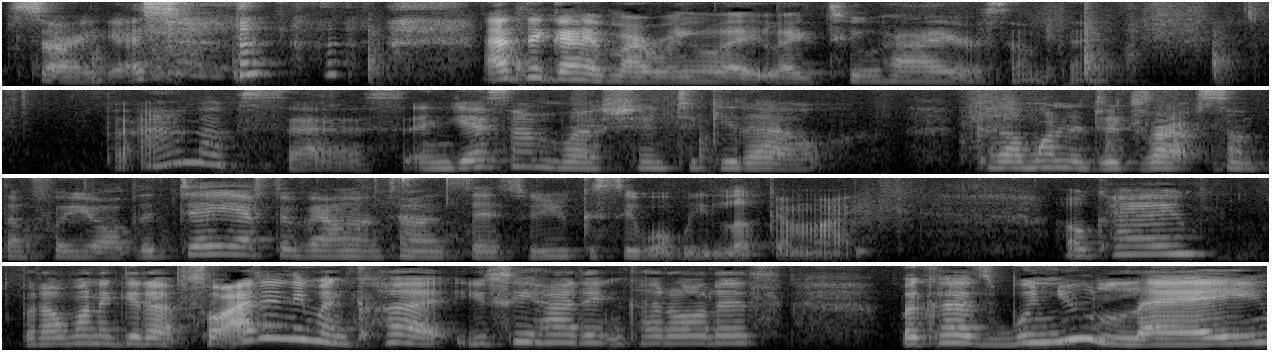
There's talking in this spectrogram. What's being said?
Sorry, guys. I think I have my ring light like too high or something. But I'm obsessed. And yes, I'm rushing to get out. Because I wanted to drop something for y'all the day after Valentine's Day so you can see what we looking like. Okay? But I want to get up. So I didn't even cut. You see how I didn't cut all this? Because when you lay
